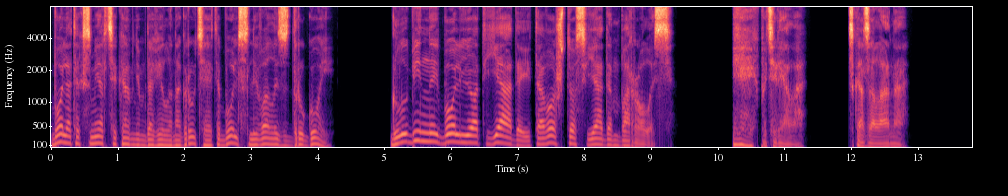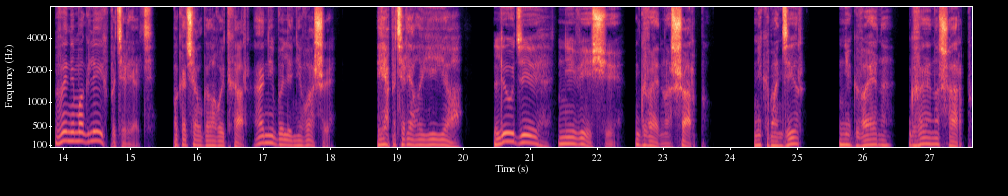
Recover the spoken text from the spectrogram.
Боль от их смерти камнем давила на грудь, а эта боль сливалась с другой, глубинной болью от яда и того, что с ядом боролась. «Я их потеряла», — сказала она. «Вы не могли их потерять. — покачал головой Тхар. «Они были не ваши. Я потеряла ее. Люди — не вещи, Гвена Шарп. Не командир, не Гвена, Гвена Шарп.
